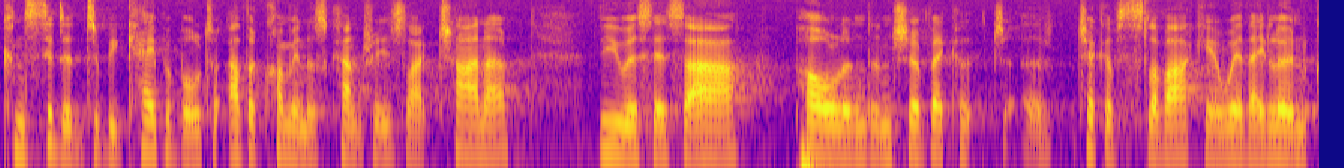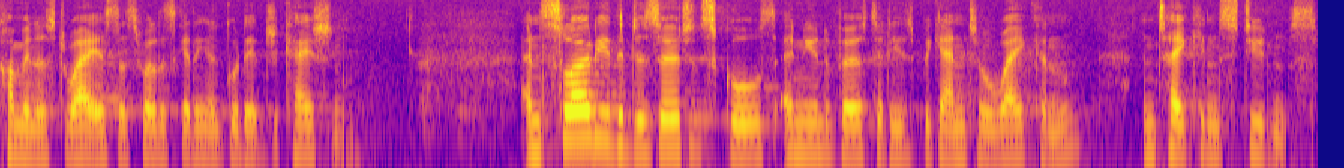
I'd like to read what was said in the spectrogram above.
considered to be capable to other communist countries like China, the USSR, Poland, and Czechoslovakia, where they learned communist ways as well as getting a good education. And slowly the deserted schools and universities began to awaken and take in students.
